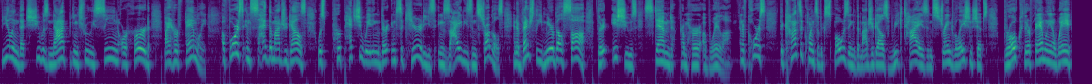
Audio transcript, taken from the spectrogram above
feeling that she was not being truly seen or heard by her family. A force inside the Madrigals was perpetuating their insecurities, anxieties, and struggles, and eventually Mirabel saw their issues stemmed from her abuela. And of course, the consequence of exposing the Madrigal's weak ties and strained relationships broke their family in a way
